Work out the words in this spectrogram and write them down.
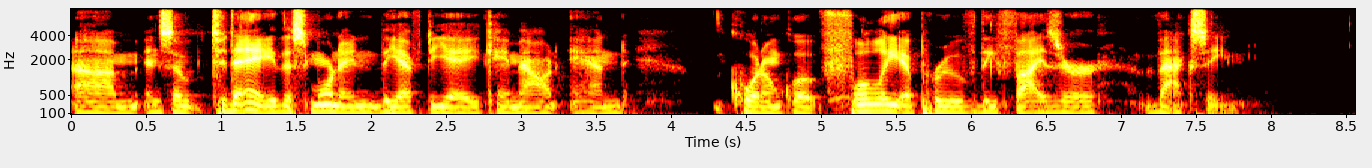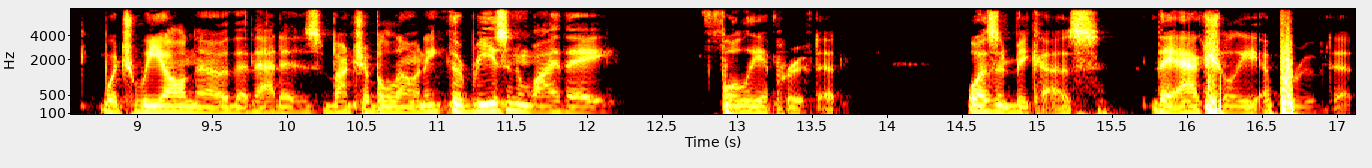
Um, and so today, this morning, the FDA came out and quote unquote fully approved the Pfizer vaccine, which we all know that that is a bunch of baloney. The reason why they fully approved it wasn't because they actually approved it.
